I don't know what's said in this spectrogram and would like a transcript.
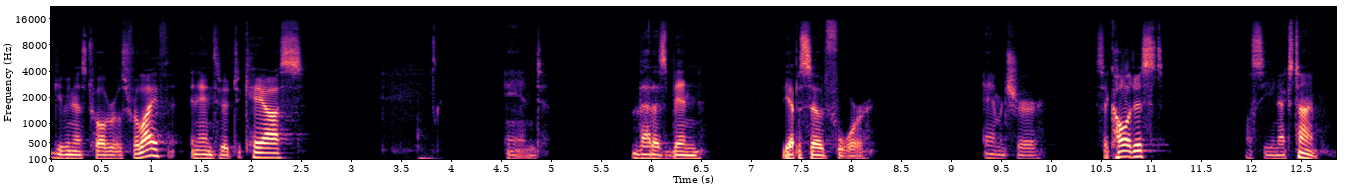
giving us 12 Rules for Life, an antidote to chaos. And that has been the episode for Amateur Psychologist. I'll see you next time.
